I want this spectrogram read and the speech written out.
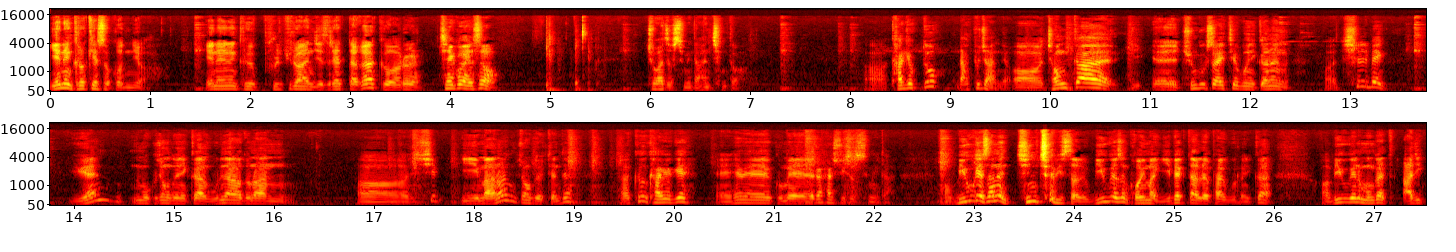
얘는 그렇게 했었거든요. 얘네는 그 불필요한 짓을 했다가 그거를 제거해서 좋아졌습니다. 한층 더. 어, 가격도 나쁘지 않네요. 어, 정가 예, 중국 사이트에 보니까는 어, 700 유엔 뭐 그 정도니까 우리나라 돈 한 어, 12만 원 정도일 텐데 아, 그 가격에 예, 해외 구매를 할 수 있었습니다. 어, 미국에서는 진짜 비싸요. 미국에서는 거의 막 200달러 팔고 그러니까 어, 미국에는 뭔가 아직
